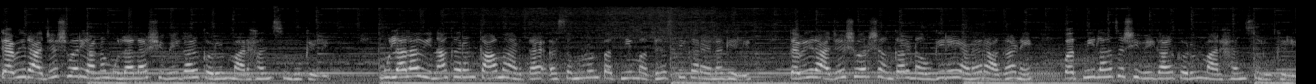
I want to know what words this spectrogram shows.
त्यावेळी राजेश्वर यानं मुलाला शिवीगाळ करून मारहाण सुरू केली. मुलाला विनाकारण का मारताय असं म्हणून पत्नी मध्यस्थी करायला गेली. त्यावेळी राजेश्वर शंकर नवगिरे यानं रागाने पत्नीलाच शिवीगाळ करून मारहाण सुरू केली.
